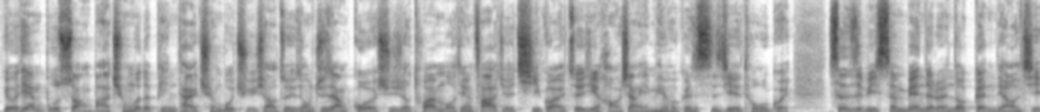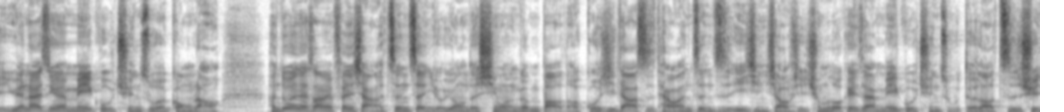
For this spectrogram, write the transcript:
有一天不爽，把全部的平台全部取消追踪，就这样过了许久。突然某天发觉奇怪，最近好像也没有跟世界脱轨，甚至比身边的人都更了解。原来是因为美股群组的功劳，很多人在上面分享了真正有用的新闻跟报道，国际大事、台湾政治、疫情消息，全部都可以在美股群组得到资讯。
